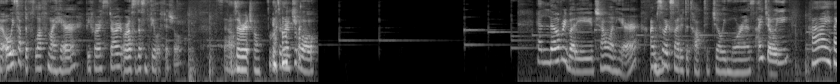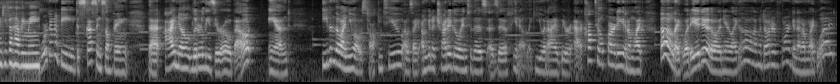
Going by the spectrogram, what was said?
I always have to fluff my hair before I start, or else it doesn't feel official. So It's a ritual. it's a ritual. Hello, everybody. Chaweon here. I'm so mm-hmm. excited to talk to Joey Morris. Hi, Joey. Hi, thank you for having me. We're going to be discussing something that I know literally zero about. And even though I knew I was talking to you, I was like, I'm to try to go into this as if, you know, like you and I, we were at a cocktail party. And I'm like, oh, like, what do you do? And you're like, oh, I'm a daughter of Morgan. And I'm like, what?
